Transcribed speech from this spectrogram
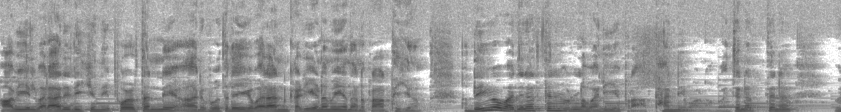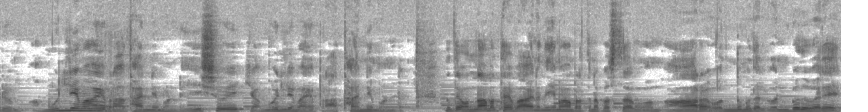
ഭാവിയിൽ വരാനിരിക്കുന്ന ഇപ്പോൾ തന്നെ ആ അനുഭവത്തിലേക്ക് വരാൻ കഴിയണമേ എന്നാണ് പ്രാർത്ഥിക്കുന്നത്. അപ്പോൾ ദൈവവചനത്തിനുള്ള വലിയ പ്രാധാന്യമാണ്. വചനത്തിന് ഒരു അമൂല്യമായ പ്രാധാന്യമുണ്ട്. ഈശോയ്ക്ക് അമൂല്യമായ പ്രാധാന്യമുണ്ട്. ഇന്നത്തെ ഒന്നാമത്തെ വായന നിയമാവർത്തന പുസ്തകം ആറ് ഒന്ന് മുതൽ ഒൻപത് വരെ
